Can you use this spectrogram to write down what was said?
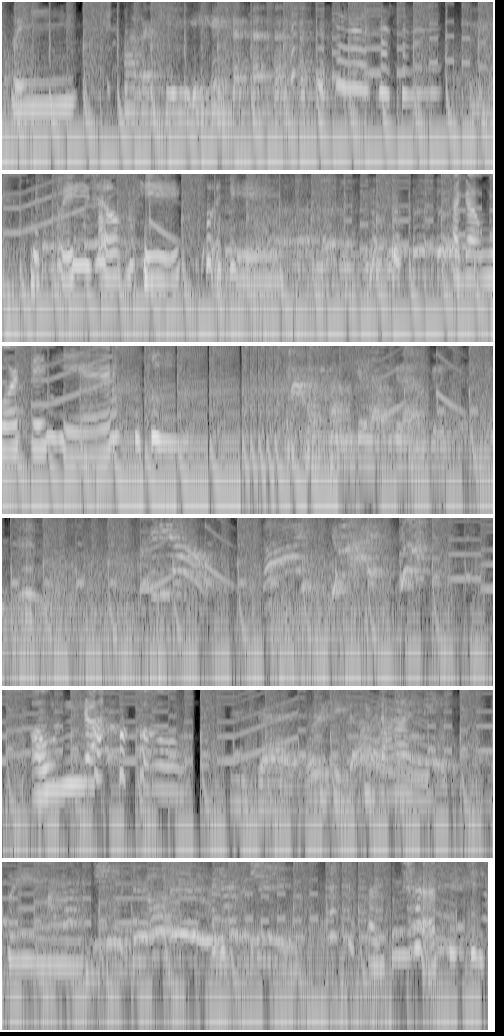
Please. I have a key. Please help me. Please. I got warped in here. Please. I'm good, I'm good, I'm good. I'm good. Radio! Guys! Guys! Oh no! He's dead. Where did he He died. Please. Key! I'm trapped in here.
